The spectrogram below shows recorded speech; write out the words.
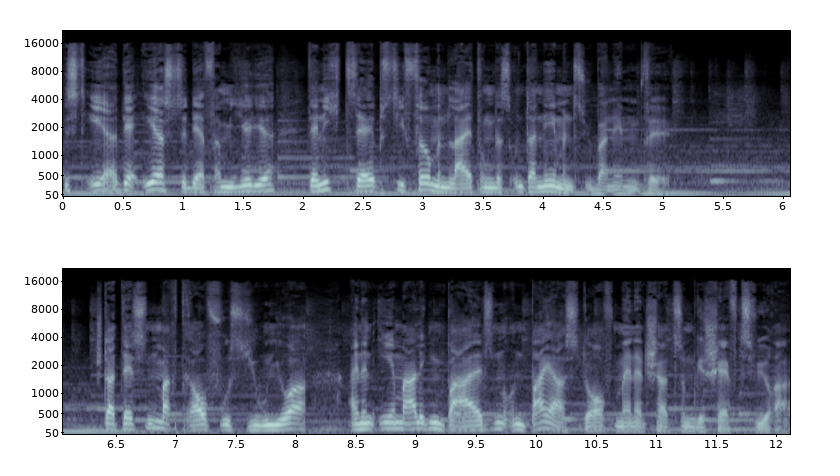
ist er der erste der Familie, der nicht selbst die Firmenleitung des Unternehmens übernehmen will. Stattdessen macht Raufuß Junior einen ehemaligen Balsen- und Bayersdorf-Manager zum Geschäftsführer.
